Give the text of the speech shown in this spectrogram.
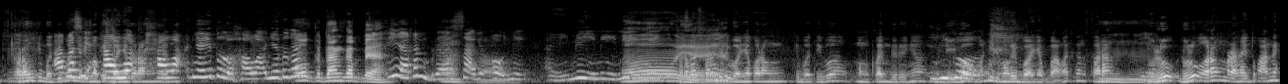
kelihatan orang tiba-tiba apa jadi sih hawa banyak orang yang- hawanya itu loh hawanya itu kan Oh, ketangkap ya? iya kan berasa gitu oh ini eh, ini ini ini ini Oh, gitu. Karena iya, sekarang iya. jadi banyak orang tiba-tiba mengklaim dirinya Indigo. indigo, kan jadi makin banyak banget kan sekarang. Dulu dulu orang merasa itu aneh.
